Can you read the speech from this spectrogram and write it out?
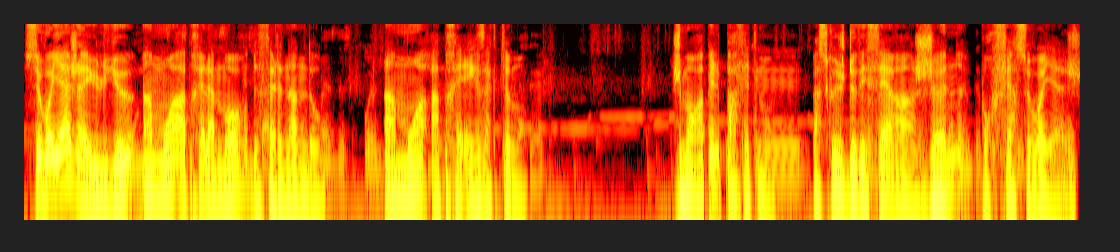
Ce voyage a eu lieu un mois après la mort de Fernando, un mois après exactement. Je m'en rappelle parfaitement, parce que je devais faire un jeûne pour faire ce voyage.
